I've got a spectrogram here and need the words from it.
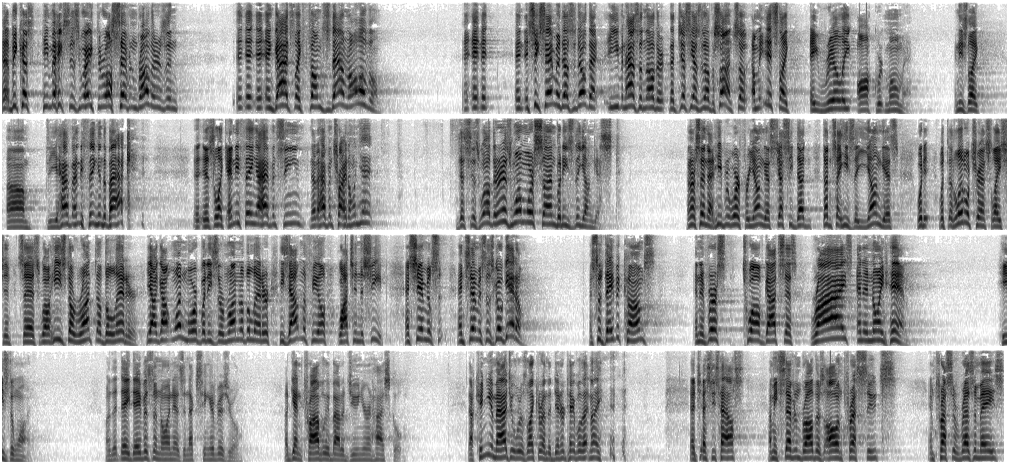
uh, because he makes his way through all seven brothers, and, and, and God's like thumbs down all of them. And, and, and, and see, Samuel doesn't know that he even has another, that Jesse has another son. So, I mean, it's like a really awkward moment. And he's like, um, Do you have anything in the back? It's like anything I haven't seen that I haven't tried on yet. Jesse says, Well, there is one more son, but he's the youngest. And I'm saying that Hebrew word for youngest, Jesse doesn't, doesn't say he's the youngest. What, it, what the little translation says, well, he's the runt of the litter. Yeah, I got one more, but he's the runt of the litter. He's out in the field watching the sheep. And Samuel, and Samuel says, Go get him. And so David comes, and in verse 12, God says, Rise and anoint him. He's the one. On that day, David's anointed as the next king of Israel. Again, probably about a junior in high school. Now, can you imagine what it was like around the dinner table that night at Jesse's house? I mean, seven brothers, all in press suits, impressive resumes,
